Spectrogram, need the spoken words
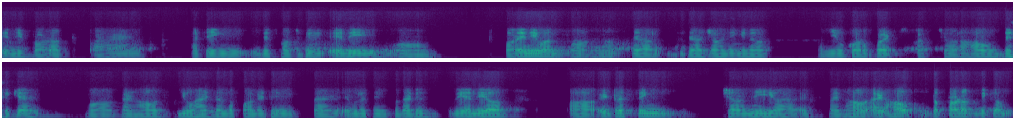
any product and I think this must be any um, for anyone for you know they are they are joining in a, a, new corporate structure how they can work and how you handle the politics and everything. So that is really a uh, interesting journey you have explained how and how the product become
